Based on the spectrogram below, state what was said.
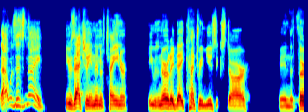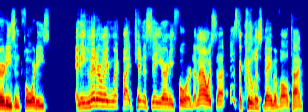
That was his name. He was actually an entertainer. He was an early day country music star in the 30s and 40s. And he literally went by Tennessee Ernie Ford. And I always thought that's the coolest name of all time.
